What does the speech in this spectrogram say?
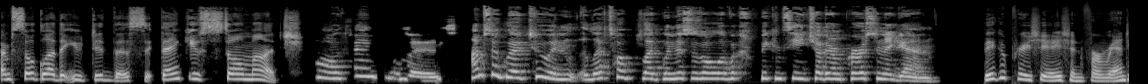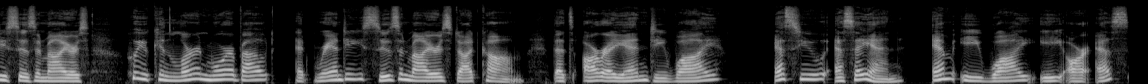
I'm so glad that you did this. Thank you so much. Oh, thank you, Liz. I'm so glad too. And let's hope, like, when this is all over, we can see each other in person again. Big appreciation for Randy Susan Meyers, who you can learn more about at randysusanmeyers.com. That's R A N D Y S U S A N M E Y E R S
